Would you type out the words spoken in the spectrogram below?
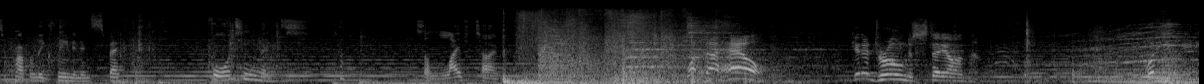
to properly clean and inspect them. 40 minutes. it's a lifetime. What the hell? Get a drone to stay on them. What are you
